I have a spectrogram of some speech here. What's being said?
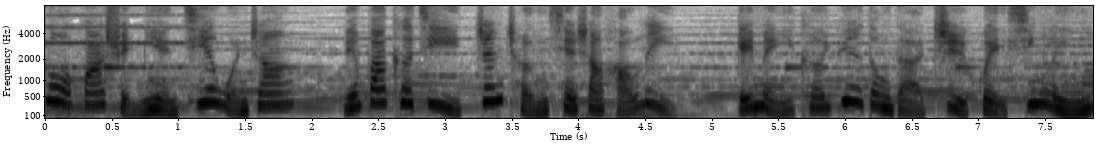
落花水面皆文章，联发科技真诚献上好礼，给每一颗跃动的智慧心灵。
